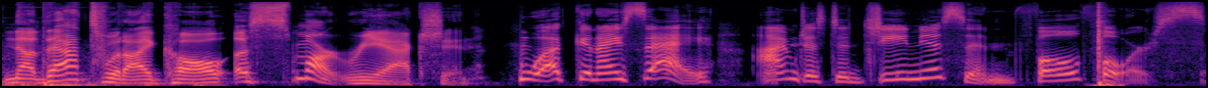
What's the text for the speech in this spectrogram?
Now that's what I call a smart reaction. What can I say? I'm just a genius in full force.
